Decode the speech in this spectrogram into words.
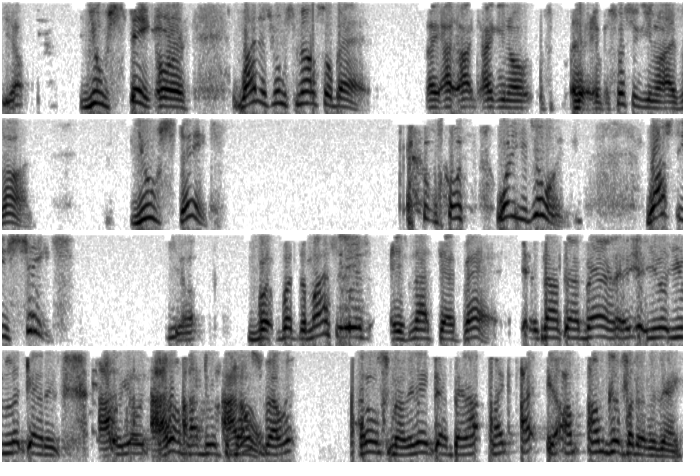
Yep. You stink, or why does room smell so bad? Like I, I, I you know, especially you know, Izan, you stink. what, what are you doing? Wash these sheets. Yep. But but the mindset is it's not that bad. It's not that bad. You know, you look at it. I, oh, know, I don't I do it I don't smell it. I don't smell it. Ain't that bad. I, I, I I'm, I'm good for another day.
